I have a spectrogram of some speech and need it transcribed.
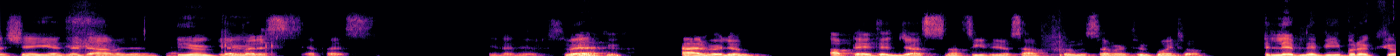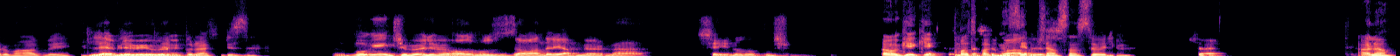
e, şey yerinde devam edelim. Yok, yok. Yaparız, yaparız. İnanıyoruz. Ve Yok, yok. her bölüm update edeceğiz. Nasıl gidiyor South October Summer 2.0. Leblebiyi bırakıyorum abi. Leblebiyi Leblebiyi bırakıyorsun. bırak bizi. Bugünkü bölümü oğlum uzun zamandır yapmıyorum ha. Şeyini unutmuşum. Okey okey. Batu bak nasıl bağlıyorsun? sana söyleyeyim mi? Söyle. Alo?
